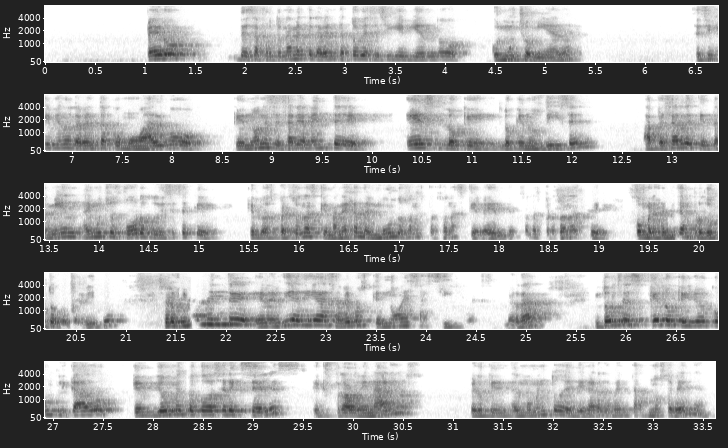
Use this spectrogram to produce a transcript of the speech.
pero desafortunadamente la venta todavía se sigue viendo con mucho miedo. Se sigue viendo la venta como algo que no necesariamente es lo que, lo que nos dicen, a pesar de que también hay muchos foros donde dice que que las personas que manejan el mundo son las personas que venden, son las personas que comercializan productos o servicios, pero finalmente en el día a día sabemos que no es así, pues, ¿verdad? Entonces, ¿qué es lo que yo he complicado? Que yo me tocó hacer Exceles extraordinarios, pero que al momento de llegar a la venta no se venden.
